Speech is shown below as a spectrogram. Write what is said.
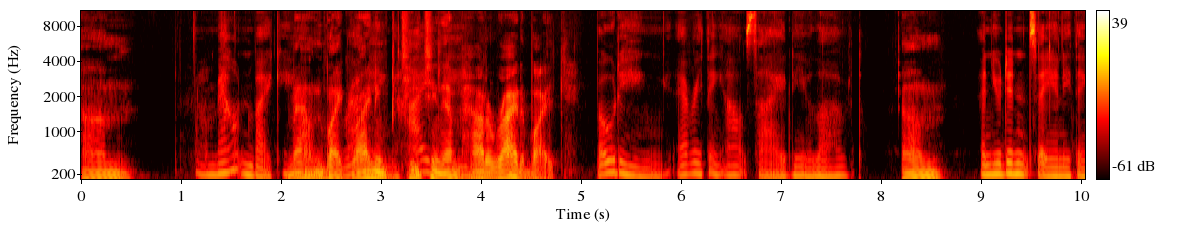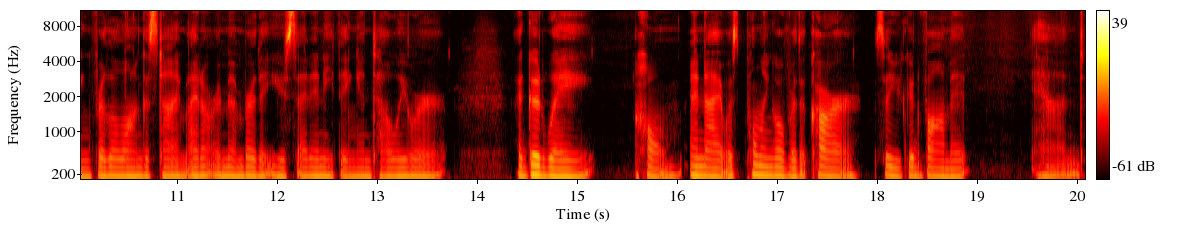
Um, oh, mountain biking, mountain bike running, riding, teaching them how to ride a bike, boating, everything outside you loved. Um, and you didn't say anything for the longest time. I don't remember that you said anything until we were a good way home and I was pulling over the car so you could vomit. And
